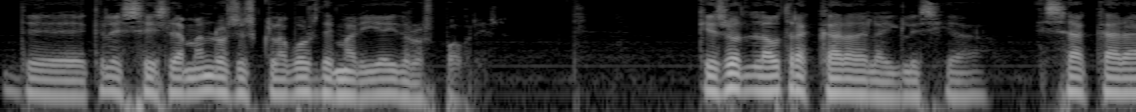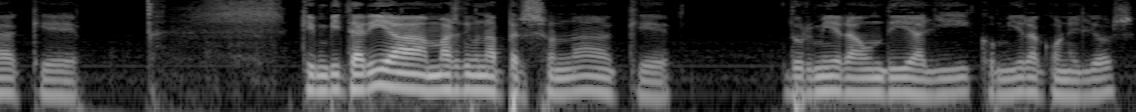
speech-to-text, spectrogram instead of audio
de, que les se llaman los esclavos de María y de los pobres. Que es la otra cara de la iglesia, esa cara que, que invitaría a más de una persona a que durmiera un día allí, comiera con ellos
